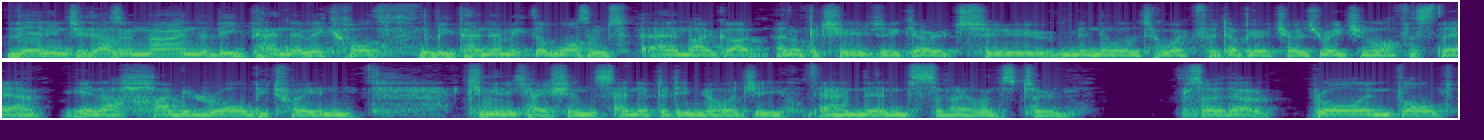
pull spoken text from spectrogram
Then in 2009, the big pandemic, or the big pandemic that wasn't, and I got an opportunity to go to Manila to work for WHO's regional office there in a hybrid role between communications and epidemiology and then surveillance too. So that role involved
